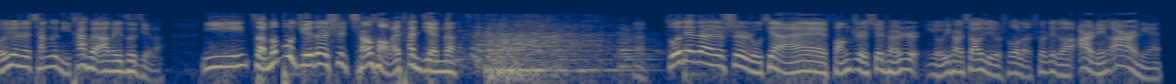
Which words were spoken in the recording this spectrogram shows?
我就是强哥，你太会安慰自己了。你怎么不觉得是强嫂来探监呢？昨天呢是乳腺癌防治宣传日，有一条消息就说了，说这个二零二二年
